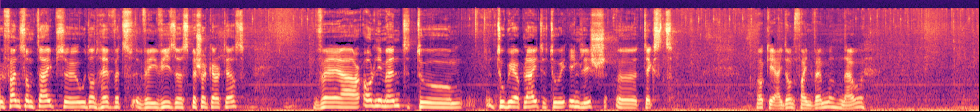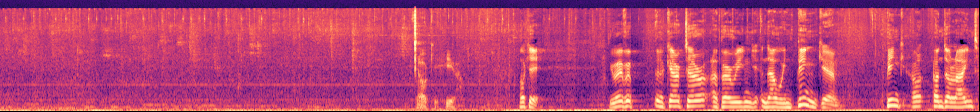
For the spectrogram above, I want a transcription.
You find some types uh, who don't have these uh, special characters? They are only meant to, to be applied to English uh, text. Okay, I don't find them now. Okay, here. Okay, you have a, a character appearing now in pink, uh, pink underlined,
